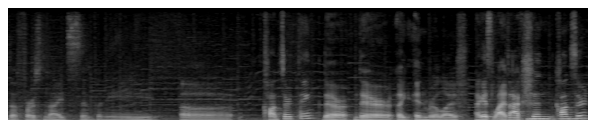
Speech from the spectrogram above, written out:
the first night symphony uh concert thing They're they're like in real life i guess live action concert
